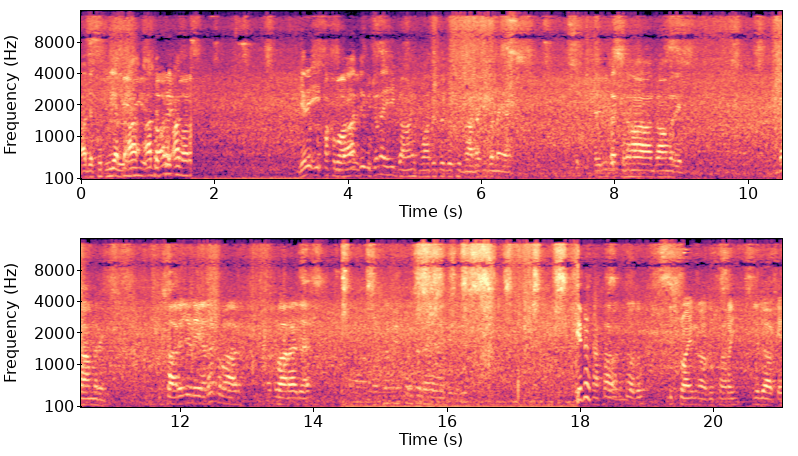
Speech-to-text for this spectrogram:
ਆ ਦੇਖੋ ਤੁਸੀਂ ਆ ਆ ਦੇਖੋ ਅਖਬਾਰ। ਜਿਹੜੇ ਅਖਬਾਰਾਂ ਦੇ ਵਿੱਚੋਂ ਨਾ ਇਹੀ ਗਾਂ ਅਖਬਾਰ ਦੇ ਉੱਤੇ ਦੇਖੋ ਗਾਂ ਦਾ ਕੀ ਬਣਿਆ ਇਹ ਵੀ ਤਾਂ ਹਾਂ ਗਾਂ ਮਰੇ ਗਾਂ ਮਰੇ ਸਾਰੇ ਜਿਹੜੇ ਆ ਨਾ ਅਖਬਾਰ ਅਖਬਾਰਾਂ ਦਾ ਇਹ ਤਾਂ ਸਾਰਾ ਕਰਾ ਦੋ ਡਿਸਟਰੋਏ ਕਰਾ ਦੋ ਸਾਰਾ ਹੀ ਲਿਜਾ ਕੇ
